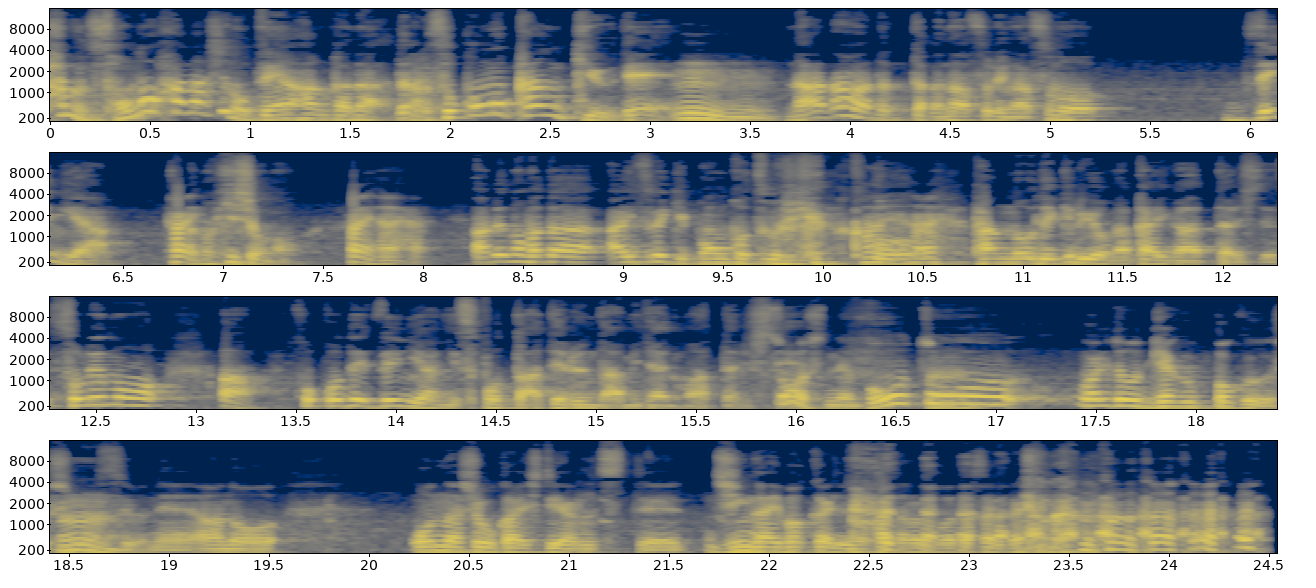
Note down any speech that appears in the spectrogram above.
多分その話の前半かな。だからそこも緩急で、うんうん。7話だったかなそれが。そのゼニア、はい。あの秘書の。はいはいはいあれのまた愛すべきポンコツぶりがこう堪能できるような回があったりしてそれもあここでゼニアにスポット当てるんだみたいのもあったりして。そうですね。冒頭、割とギャグっぽくしますよね、あの女紹介してやるっつって人外ばっかりのカタログ渡されたりとか。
